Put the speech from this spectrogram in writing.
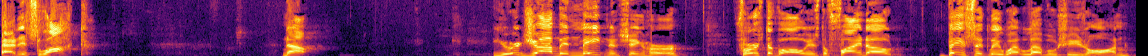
and it's locked. Now, your job in maintaining her, first of all, is to find out basically what level she's on.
